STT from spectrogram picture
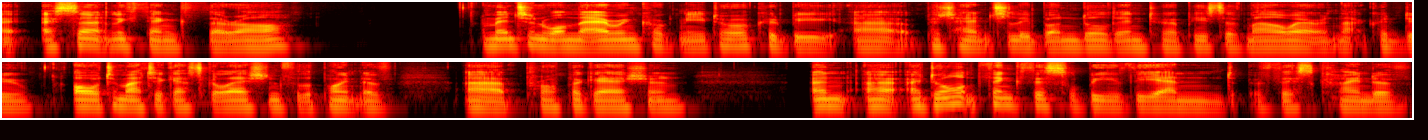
I, I certainly think there are. I mentioned one there, Incognito, could be uh, potentially bundled into a piece of malware, and that could do automatic escalation for the point of uh, propagation. And uh, I don't think this will be the end of this kind of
